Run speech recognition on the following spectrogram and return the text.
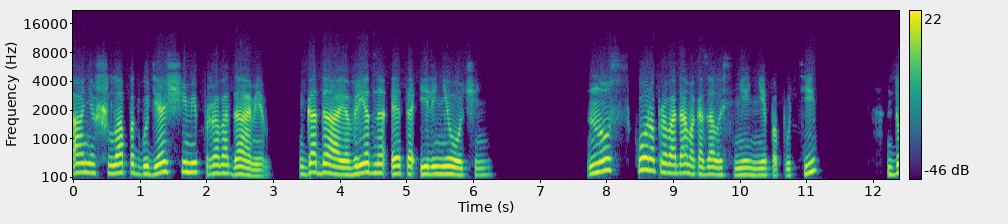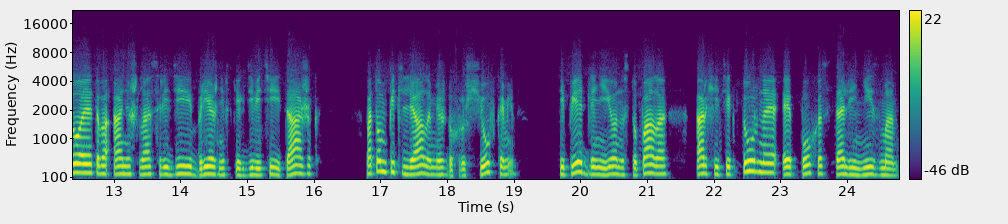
Аня шла под гудящими проводами, гадая, вредно это или не очень. Но скоро проводам оказалось с ней не по пути. До этого Аня шла среди брежневских девятиэтажек, потом петляла между хрущевками. Теперь для нее наступала архитектурная эпоха сталинизма.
